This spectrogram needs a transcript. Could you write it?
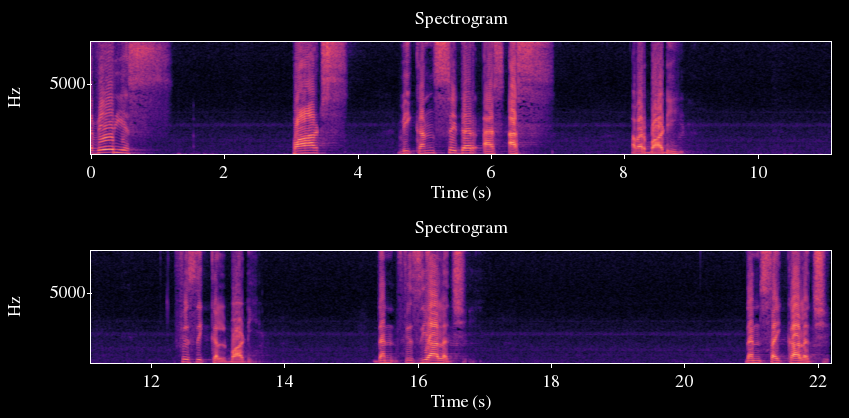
the various parts we consider as us, our body, physical body, then physiology, then psychology,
